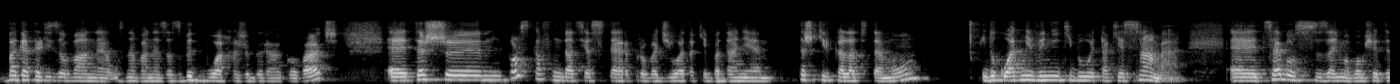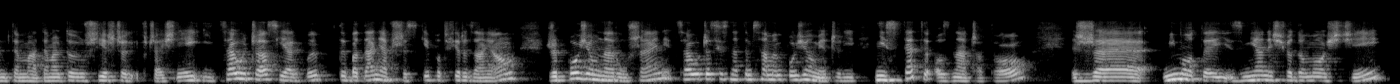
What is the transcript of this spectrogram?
bagatelizowane, uznawane za zbyt błahe, żeby reagować. E, też Polska Fundacja STER prowadziła takie badanie też kilka lat temu. I dokładnie wyniki były takie same. E, CEBOS zajmował się tym tematem, ale to już jeszcze wcześniej i cały czas jakby te badania wszystkie potwierdzają, że poziom naruszeń cały czas jest na tym samym poziomie, czyli niestety oznacza to, że mimo tej zmiany świadomości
